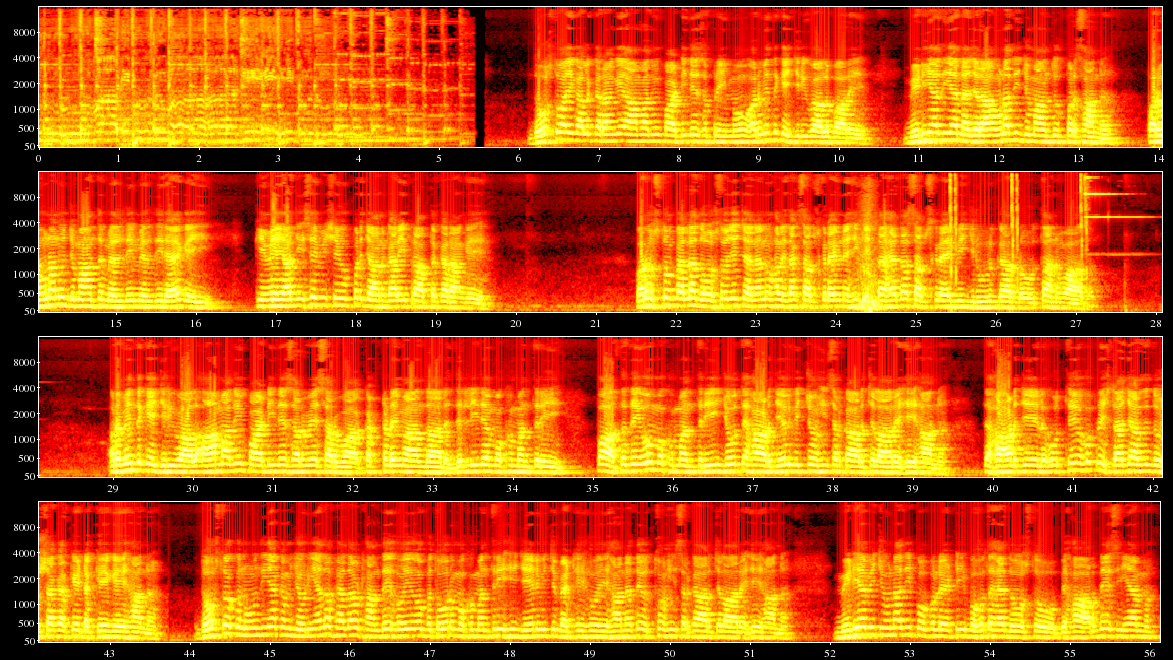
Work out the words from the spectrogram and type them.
ਦੋਸਤੋ, ਅੱਜ ਗੱਲ ਕਰਾਂਗੇ ਆਮ ਆਦਮੀ ਪਾਰਟੀ ਦੇ ਸੁਪਰੀਮੋ ਅਰਵਿੰਦ ਕੇਜਰੀਵਾਲ ਬਾਰੇ। ਮੀਡੀਆ ਦੀਆਂ ਨਜ਼ਰਾਂ ਉਹਨਾਂ ਦੀ ਜ਼ਮਾਨਤ ਉੱਪਰ ਸਨ, ਪਰ ਉਹਨਾਂ ਨੂੰ ਜ਼ਮਾਨਤ ਮਿਲਦੀ ਮਿਲਦੀ ਰਹਿ ਗਈ। ਕਿਵੇਂ ਅੱਜ ਇਸੇ ਵਿਸ਼ੇ ਉੱਪਰ ਜਾਣਕਾਰੀ ਪ੍ਰਾਪਤ ਕਰਾਂਗੇ? ਪਰ ਉਸ ਤੋਂ ਪਹਿਲਾਂ ਦੋਸਤੋ, ਜੇ ਚੈਨਲ ਨੂੰ ਹਾਲੇ ਤੱਕ ਸਬਸਕ੍ਰਾਈਬ ਨਹੀਂ ਕੀਤਾ ਹੈ, ਤਾਂ ਸਬਸਕ੍ਰਾਈਬ ਵੀ ਜਰੂਰ ਕਰ ਲਓ। ਧੰਨਵਾਦ। ਅਰਵਿੰਦ ਕੇਜਰੀਵਾਲ, ਆਮ ਆਦਮੀ ਪਾਰਟੀ ਦੇ ਸਰਵੇ ਸਰਵਾ, ਕੱਟੜ ਇਮਾਨਦਾਰ, ਦਿੱਲੀ ਦੇ ਮੁੱਖ ਮੰਤਰੀ ਭਾਰਤ ਦੇ ਉਹ ਮੁੱਖ ਮੰਤਰੀ ਜੋ ਤਿਹਾੜ ਜੇਲ੍ਹ ਵਿੱਚੋਂ ਹੀ ਸਰਕਾਰ ਚਲਾ ਰਹੇ ਹਨ। ਤਿਹਾੜ ਜੇਲ੍ਹ ਉੱਥੇ ਉਹ ਭ੍ਰਿਸ਼ਟਾਚਾਰ ਦੇ ਦੋਸ਼ਾਂ ਕਰਕੇ ਡੱਕੇ ਗਏ ਹਨ। ਦੋਸਤੋ, ਕਾਨੂੰਨ ਦੀਆਂ ਕਮਜ਼ੋਰੀਆਂ ਦਾ ਫਾਇਦਾ ਉਠਾਉਂਦੇ ਹੋਏ ਉਹ ਬਤੌਰ ਮੁੱਖ ਮੰਤਰੀ ਹੀ ਜੇਲ੍ਹ ਵਿੱਚ ਬੈਠੇ ਹੋਏ ਹਨ ਅਤੇ ਉੱਥੋਂ ਹੀ ਸਰਕਾਰ ਚਲਾ ਰਹੇ ਹਨ। ਮੀਡੀਆ ਵਿੱਚ ਉਹਨਾਂ ਦੀ ਪਪੂਲੈਰਿਟੀ ਬਹੁਤ ਹੈ ਦੋਸਤੋ। ਬਿਹਾਰ ਦੇ ਸੀਐਮ,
